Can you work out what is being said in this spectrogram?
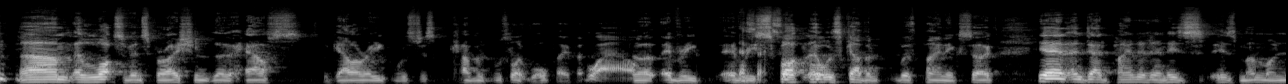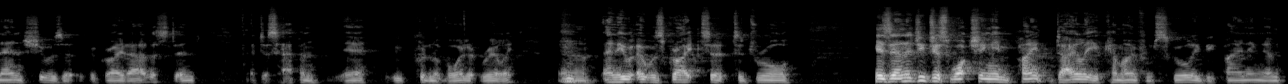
um, and lots of inspiration. The house, the gallery was just covered. It was like wallpaper. Wow! Uh, every every That's spot so cool. was covered with paintings. So yeah, and, and, Dad painted, and his his mum, my nan, she was a, a, great artist, and it just happened. Yeah, you couldn't avoid it really, hmm. uh, and he, it was great to to draw his energy. Just watching him paint daily, he'd come home from school, he'd be painting, and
